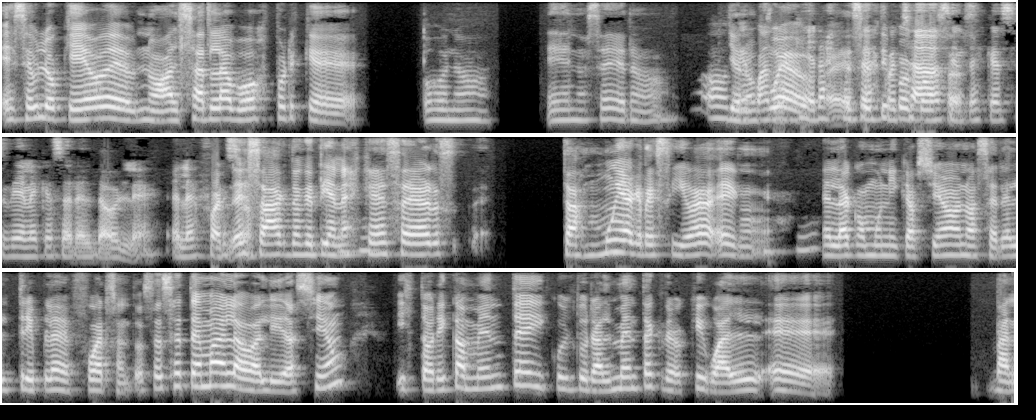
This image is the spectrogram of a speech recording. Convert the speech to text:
ese bloqueo de no alzar la voz porque, oh no, eh, no sé, no, yo no puedo. Quieras que ese tipo de cosas. sientes que tiene que ser el doble, el esfuerzo. Exacto, que tienes que ser, estás muy agresiva en, en, la comunicación o hacer el triple de esfuerzo. Entonces ese tema de la validación, históricamente y culturalmente, creo que igual eh, va, a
